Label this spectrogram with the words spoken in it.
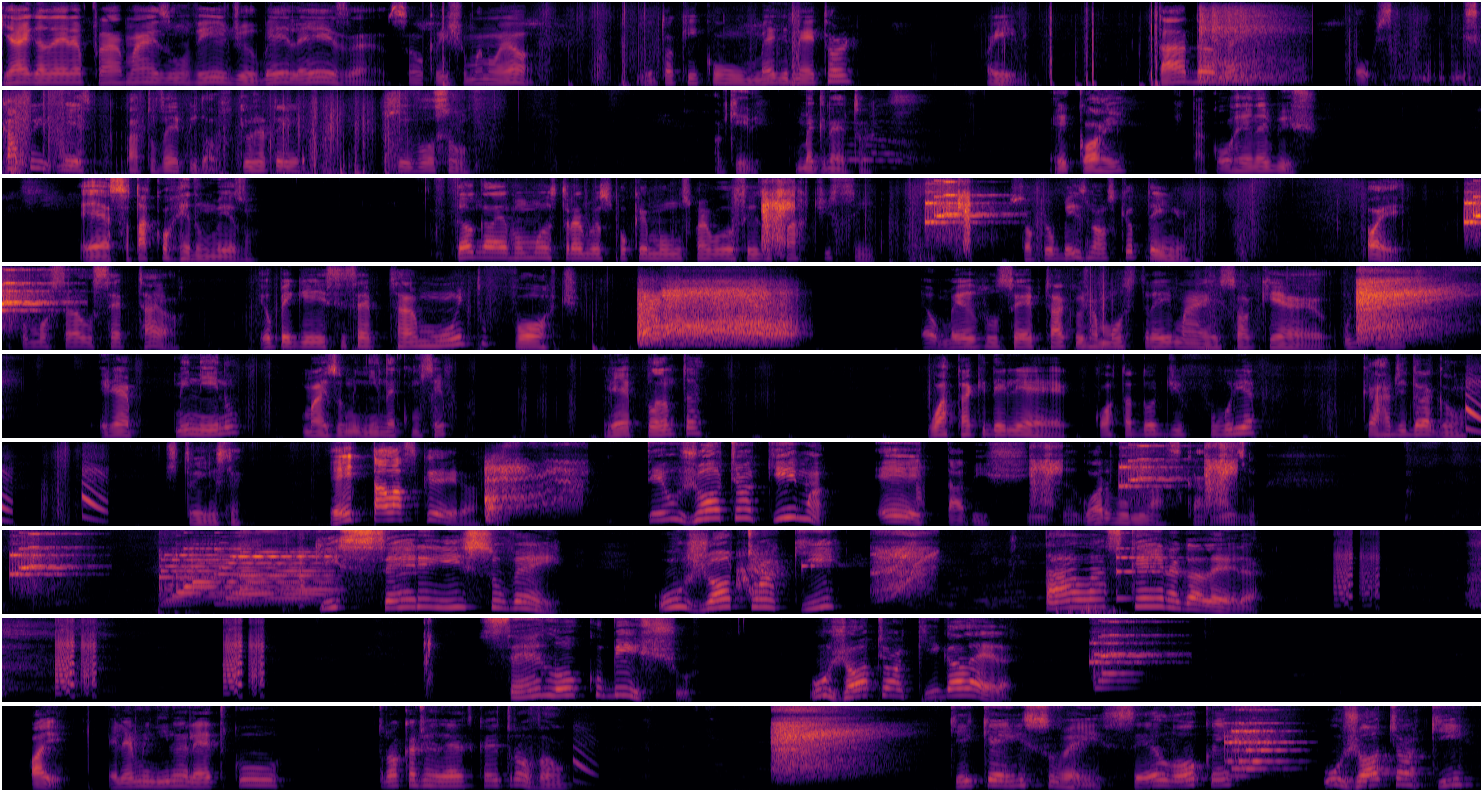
E aí galera, para mais um vídeo, beleza? Sou o Christian Manuel. Eu tô aqui com o Magnetor. Olha ele. Tá dando, né? Oh, escape mesmo Pra tu ver, Pidolfo Que eu já tenho sua evolução. Aquele, o Magnetor. Ele corre, hein? Tá correndo aí, bicho? É, só tá correndo mesmo. Então galera, vou mostrar meus pokémons para vocês a parte 5 só que é o base nosso que eu tenho. Olha, vou mostrar o Sceptile, ó. Eu peguei esse Sceptile muito forte. É o mesmo Sceptile que eu já mostrei, mas só que é o diferente. Ele é menino, mas o menino é como sempre. Ele é planta. O ataque dele é cortador de fúria, carro de dragão. Estranho isso, né? Eita lasqueira! Tem o Jotun aqui, mano. Eita bexiga. Agora eu vou me lascar mesmo. Que sério é isso, velho? O Jotun aqui tá lasqueira, galera. Cê é louco, bicho. O Jotun aqui, galera. Olha aí. Ele é menino elétrico, troca de elétrica e trovão. Que que é isso, velho? Você é louco, hein? O Jotun aqui.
